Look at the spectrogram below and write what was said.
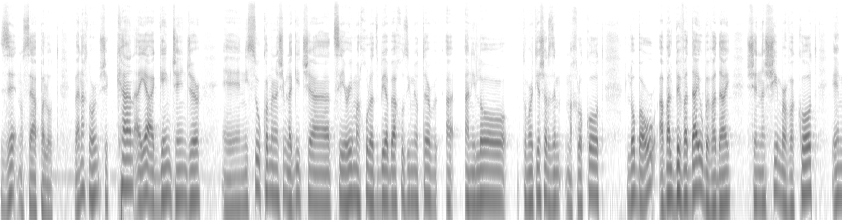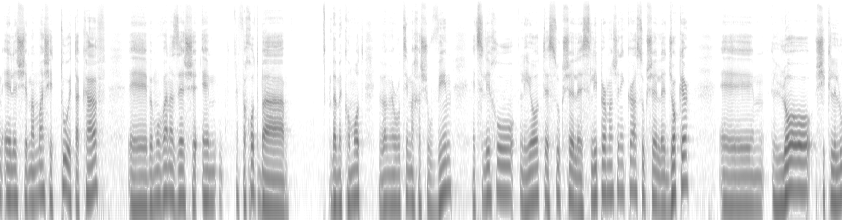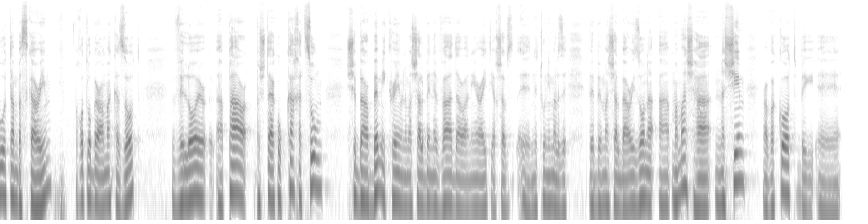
זה נושא הפלות. ואנחנו רואים שכאן היה ה-game changer. אה, ניסו כל מיני אנשים להגיד שהצעירים הלכו להצביע באחוזים יותר, אה, אני לא... זאת אומרת, יש על זה מחלוקות, לא ברור, אבל בוודאי ובוודאי שנשים רווקות הם אלה שממש הטו את הכף אה, במובן הזה שהם, לפחות במקומות ובמרוצים החשובים, הצליחו להיות אה, סוג של סליפר, אה, מה שנקרא, סוג של ג'וקר. לא שקללו אותם בסקרים, לפחות לא ברמה כזאת, ולא, הפער פשוט היה כל כך עצום, שבהרבה מקרים, למשל בנבדה, אני ראיתי עכשיו נתונים על זה, ובמשל באריזונה, ממש הנשים רווקות ב, אה,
